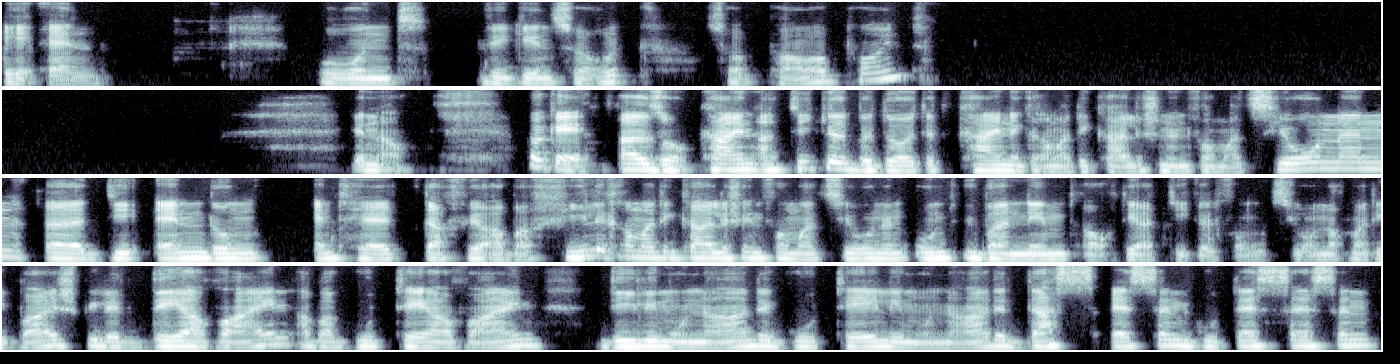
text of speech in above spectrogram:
EN. Und wir gehen zurück zur PowerPoint. Genau. Okay, also kein Artikel bedeutet keine grammatikalischen Informationen. Äh, die Endung enthält dafür aber viele grammatikalische Informationen und übernimmt auch die Artikelfunktion. Nochmal die Beispiele. Der Wein, aber guter Wein, die Limonade, gute Limonade, das Essen, gutes Essen,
